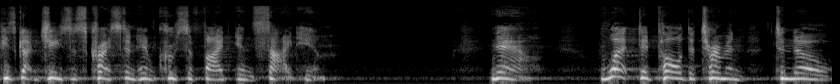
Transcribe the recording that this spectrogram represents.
He's got Jesus Christ and Him crucified inside him. Now, what did Paul determine to know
